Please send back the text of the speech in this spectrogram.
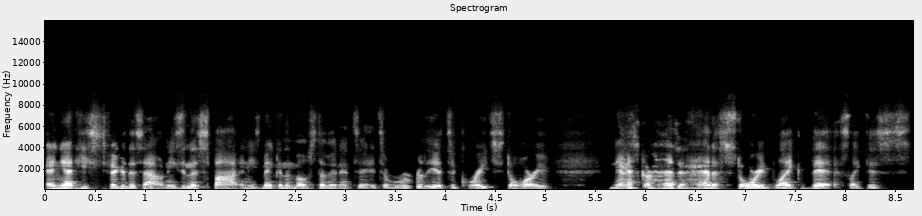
And yet he's figured this out, and he's in this spot, and he's making the most of it. It's a, it's a really it's a great story. NASCAR hasn't had a story like this, like this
